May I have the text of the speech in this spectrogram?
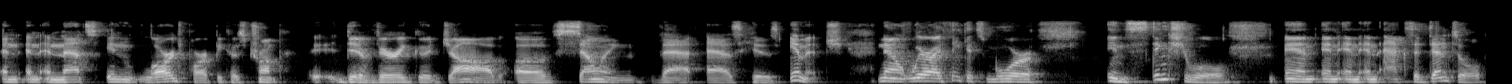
and and and that's in large part because Trump eh, did a very good job of selling that as his image. Now, where I think it's more instinctual and, and, and, and accidental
